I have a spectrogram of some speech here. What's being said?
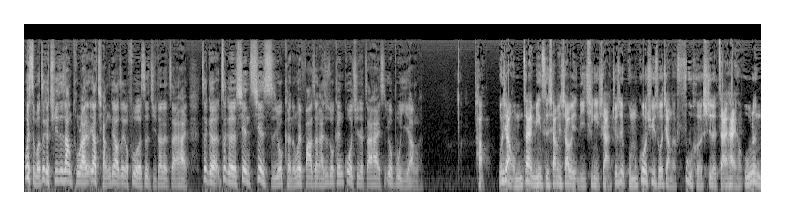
为什么这个趋势上突然要强调这个复合式极端的灾害？这个这个现现实有可能会发生，还是说跟过去的灾害是又不一样了？好，我想我们在名词下面稍微厘清一下，就是我们过去所讲的复合式的灾害，无论。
